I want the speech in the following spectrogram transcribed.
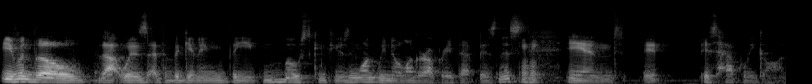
even though that was at the beginning the most confusing one, we no longer operate that business and it is happily gone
